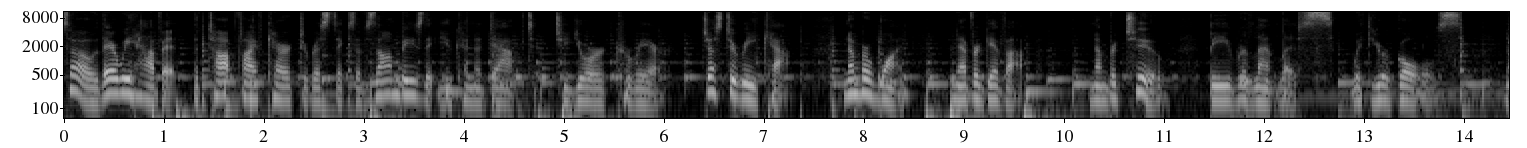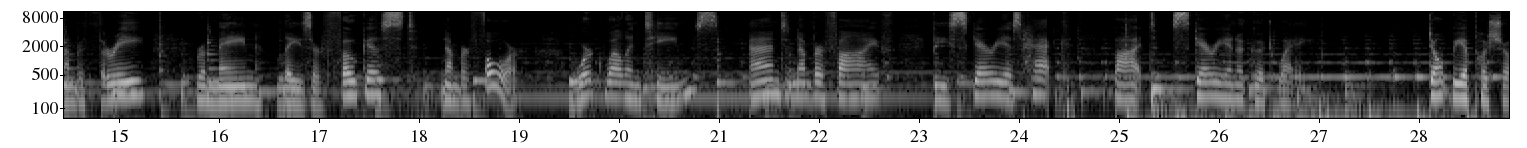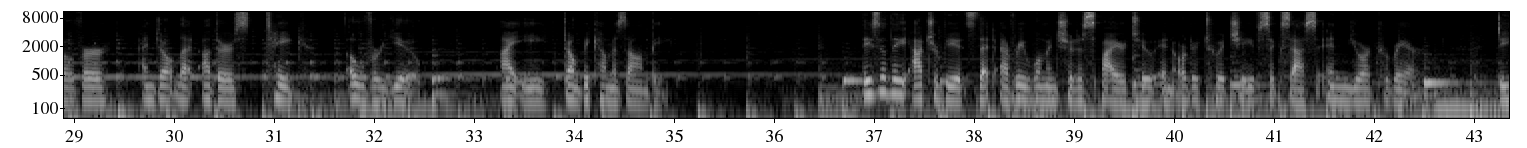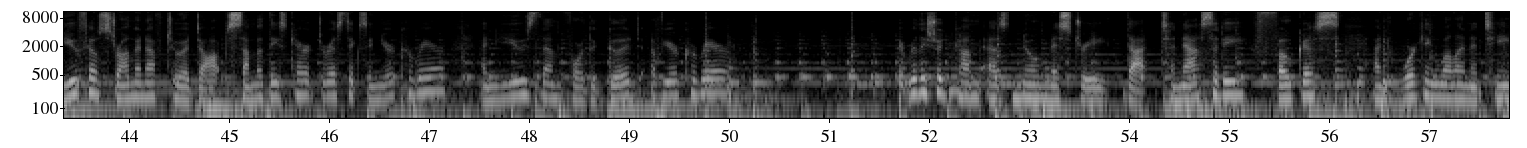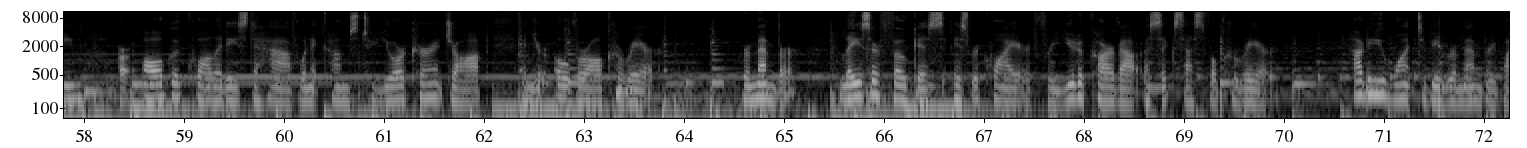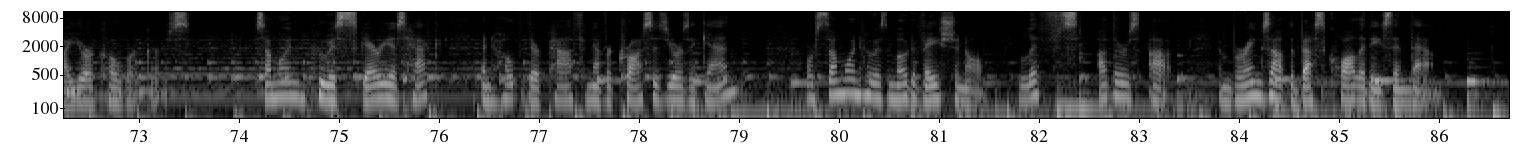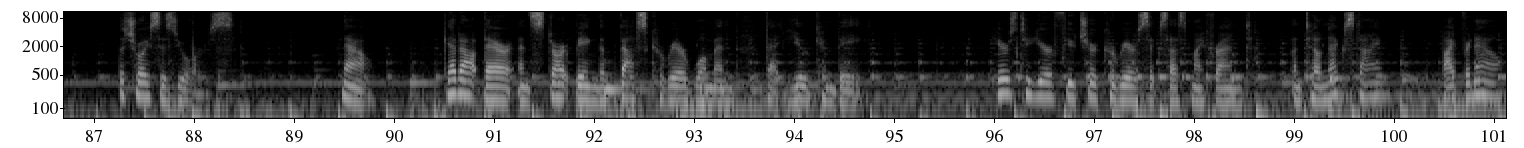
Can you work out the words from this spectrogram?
So, there we have it the top five characteristics of zombies that you can adapt to your career. Just to recap number one, never give up. Number two, be relentless with your goals. Number three, remain laser focused. Number four, work well in teams. And number five, be scary as heck, but scary in a good way. Don't be a pushover and don't let others take over you, i.e., don't become a zombie. These are the attributes that every woman should aspire to in order to achieve success in your career. Do you feel strong enough to adopt some of these characteristics in your career and use them for the good of your career? It really should come as no mystery that tenacity, focus, and working well in a team are all good qualities to have when it comes to your current job and your overall career. Remember, laser focus is required for you to carve out a successful career. How do you want to be remembered by your coworkers? Someone who is scary as heck and hope their path never crosses yours again? Or someone who is motivational, lifts others up, and brings out the best qualities in them. The choice is yours. Now, get out there and start being the best career woman that you can be. Here's to your future career success, my friend. Until next time, bye for now.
